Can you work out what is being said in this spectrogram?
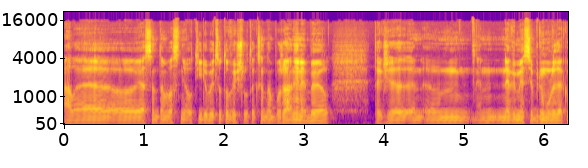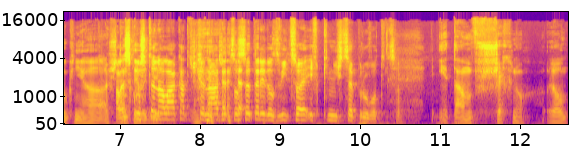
ale uh, já jsem tam vlastně od té doby, co to vyšlo, tak jsem tam pořádně nebyl, takže nevím, jestli budu mluvit jako kniha. Až ale zkuste lidi... nalákat čtenáře, co se tedy dozví, co je i v knížce průvodce. Je tam všechno. Jo,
